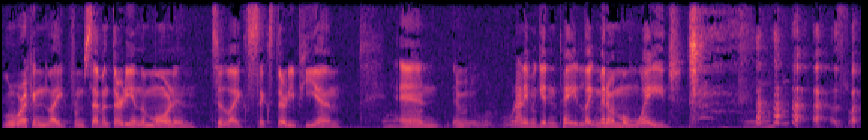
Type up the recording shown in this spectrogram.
we're working like from 7:30 in the morning to like 6:30 p.m. Mm-hmm. And, and we're not even getting paid like minimum wage. Mm-hmm. Was like,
